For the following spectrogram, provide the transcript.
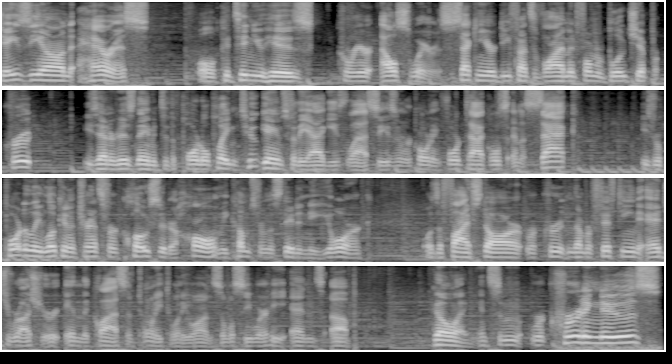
Jahzion Harris will continue his career elsewhere. Second-year defensive lineman, former blue chip recruit. He's entered his name into the portal, played two games for the Aggies last season, recording four tackles and a sack. He's reportedly looking to transfer closer to home. He comes from the state of New York. Was a five-star recruit, number 15 edge rusher in the class of 2021. So we'll see where he ends up going. In some recruiting news,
